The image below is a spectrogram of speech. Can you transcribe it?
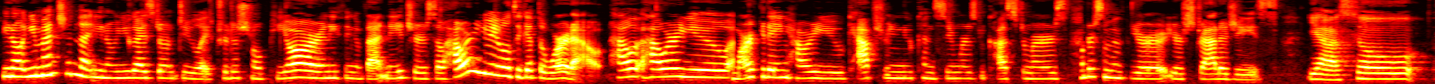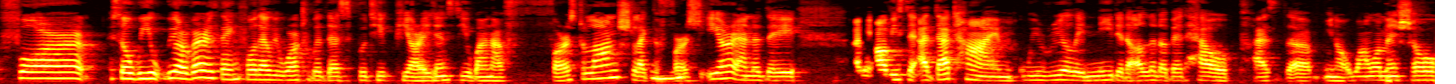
you know, you mentioned that, you know, you guys don't do like traditional PR or anything of that nature. So, how are you able to get the word out? How, how are you marketing? How are you capturing new consumers, new customers? What are some of your, your strategies? Yeah, so for so we we are very thankful that we worked with this boutique PR agency when I first launched, like the mm-hmm. first year, and they I mean, obviously at that time, we really needed a little bit help as the, you know, one woman show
